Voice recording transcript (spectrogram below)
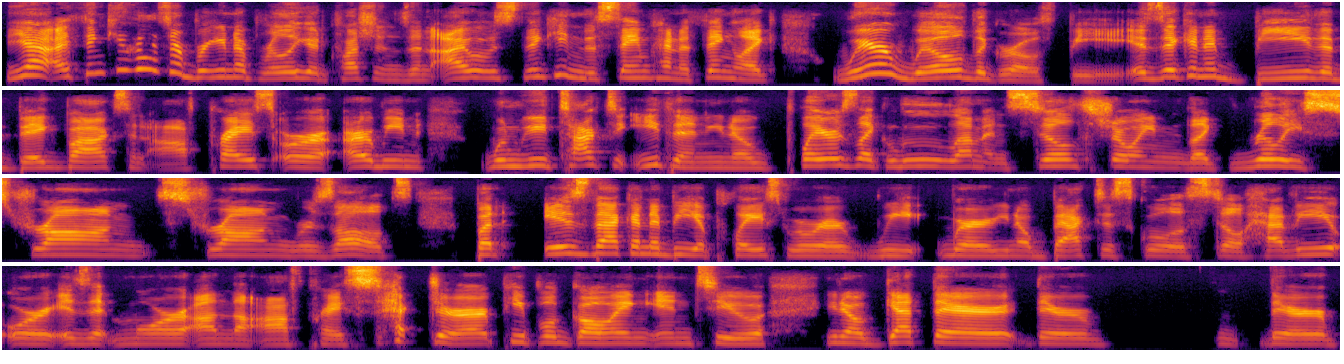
Yeah, I think you guys are bringing up really good questions. And I was thinking the same kind of thing like, where will the growth be? Is it going to be the big box and off price? Or, I mean, when we talk to Ethan, you know, players like Lululemon still showing like really strong, strong results. But is that going to be a place where we, where, you know, back to school is still heavy? Or is it more on the off price sector? Are people going into, you know, get their, their, their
